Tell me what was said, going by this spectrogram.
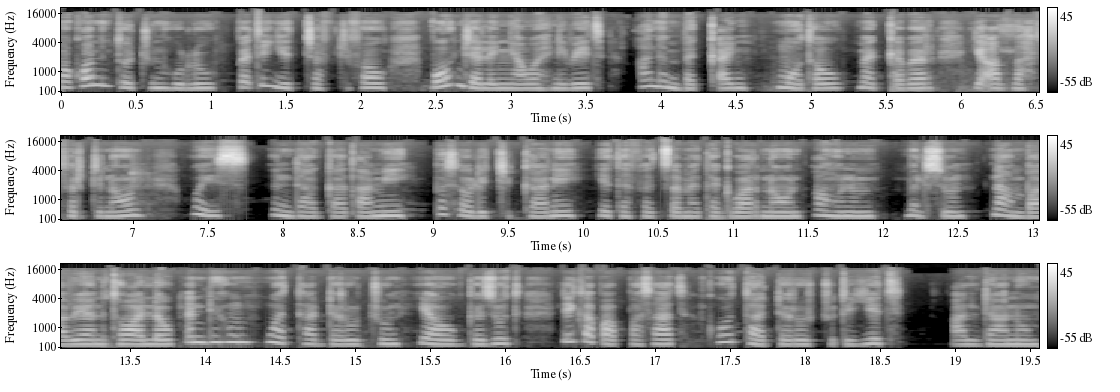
መኳንንቶቹን ሁሉ በጥይት ጨፍጭፈው በወንጀለኛ ወህኒ ቤት አለም በቃኝ ሞተው መቀበር የአላህ ፍርድ ነውን ወይስ እንደ አጋጣሚ በሰው ልጅ ጭካኔ የተፈጸመ ተግባር ነውን? አሁንም መልሱን ለአንባቢያን እተዋለሁ። እንዲሁም ወታደሮቹን ያወገዙት ሊቀ ጳጳሳት ከወታደሮቹ ጥይት አልዳኑም።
